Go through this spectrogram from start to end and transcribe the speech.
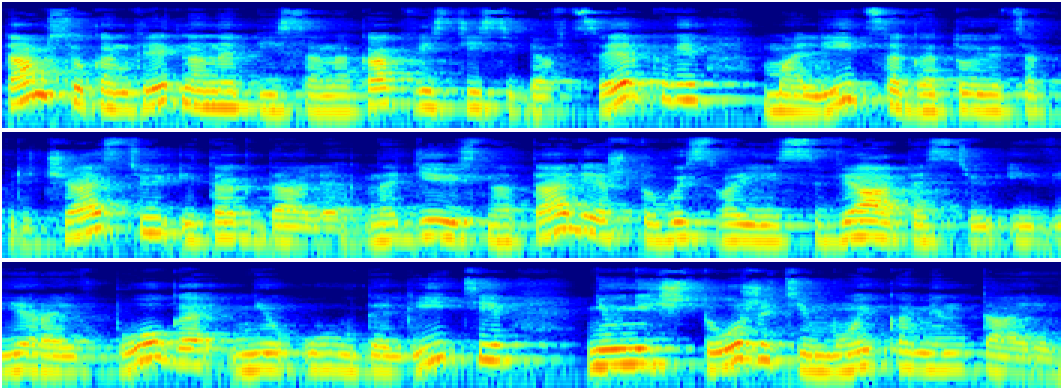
Там все конкретно написано, как вести себя в церкви, молиться, готовиться к причастию и так далее. Надеюсь, Наталья, что вы своей святостью и верой в Бога не удалите, не уничтожите мой комментарий.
